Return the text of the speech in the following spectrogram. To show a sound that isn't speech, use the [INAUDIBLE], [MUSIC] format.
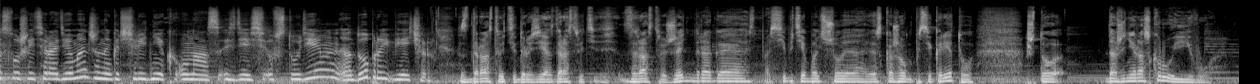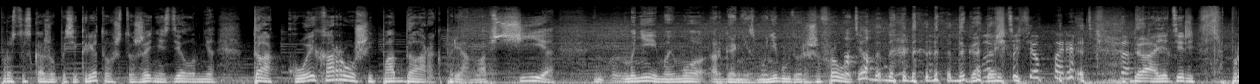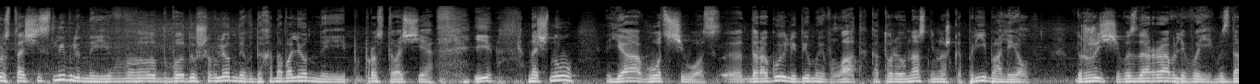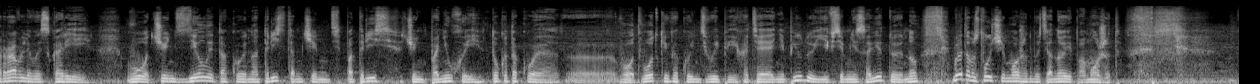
вы слушаете радио Imagine. Игорь Чередник у нас здесь в студии. Добрый вечер. Здравствуйте, друзья, здравствуйте. Здравствуй, Жень, дорогая. Спасибо тебе большое. Я скажу вам по секрету, что даже не раскрою его. Просто скажу по секрету, что Женя сделала мне такой хороший подарок. Прям вообще мне и моему организму. Не буду расшифровывать, а догадайтесь. все в порядке. Да, я теперь просто осчастливленный, воодушевленный, вдохновленный, просто вообще. И начну я вот с чего. Э, дорогой любимый Влад, который у нас немножко приболел дружище, выздоравливай, выздоравливай скорей. Вот, что-нибудь сделай такое, натрись там чем-нибудь, потрись, что-нибудь понюхай, только такое. Э, вот, водки какой-нибудь выпей, хотя я не пью и всем не советую, но в этом случае, может быть, оно и поможет.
